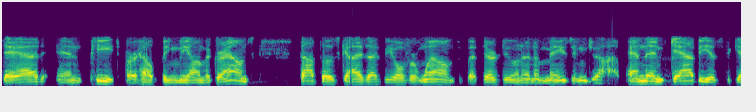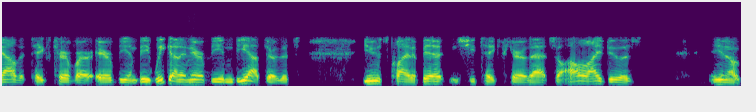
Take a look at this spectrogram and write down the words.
dad and Pete are helping me on the grounds. Without those guys, I'd be overwhelmed, but they're doing an amazing job. And then Gabby is the gal that takes care of our Airbnb. We got an Airbnb out there that's used quite a bit, and she takes care of that. So all I do is, you know,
